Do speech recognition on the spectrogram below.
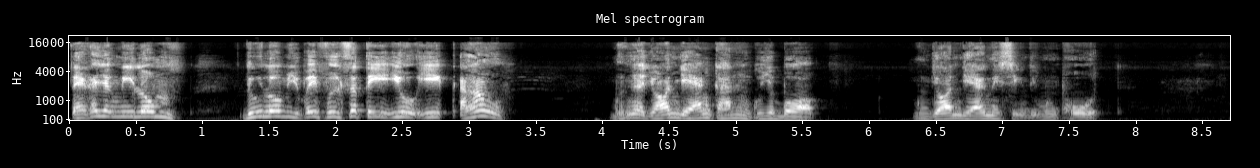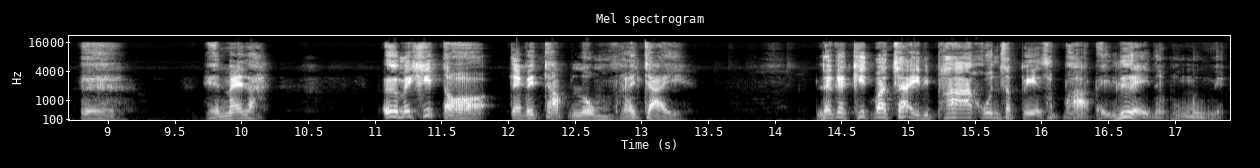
แต่ก็ยังมีลม ดูลมอยู่ไปฝึกสติอยู่อีก เอ้า มึงอะย้อนแย้งกัน กูจะบอก มึงย้อนแย้งในสิ่งที่มึงพูด เออ เห็นไหมล่ะ เออ ไม่คิดต่อ แต่ไปจับลมหายใจ แล้วก็คิดว่าใช่ที่พาคนสเปะสปาไปเรื่อยเนี่ยพวกมึงเนี่ย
